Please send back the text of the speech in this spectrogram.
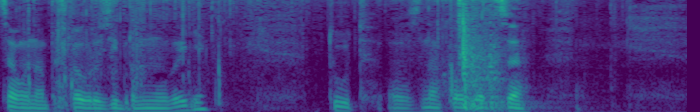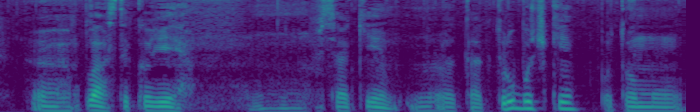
Це вона прийшла в розібраному виді. Тут е, знаходяться е, пластикові всякі так, трубочки, потім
